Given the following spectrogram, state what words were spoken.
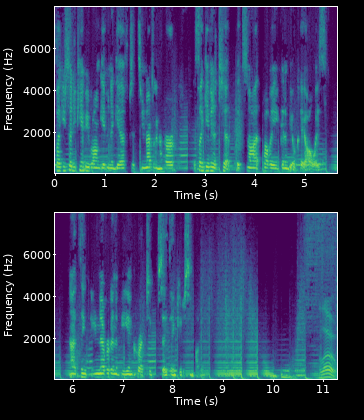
Like you said, you can't be wrong giving a gift. It's, you're never going to hurt. It's like giving a tip. It's not probably going to be okay always. I think you're never going to be incorrect to say thank you to somebody. Hello,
